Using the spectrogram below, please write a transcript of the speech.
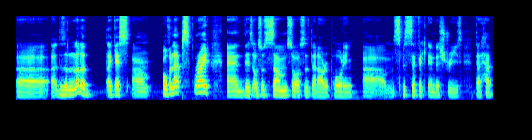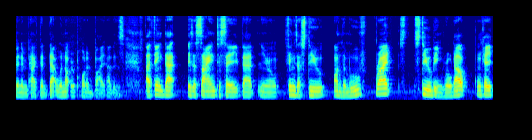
uh, uh there's a lot of I guess um overlaps, right? And there's also some sources that are reporting um, specific industries that have been impacted that were not reported by others. I think that is a sign to say that you know things are still on the move, right? S- still being rolled out. Okay,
